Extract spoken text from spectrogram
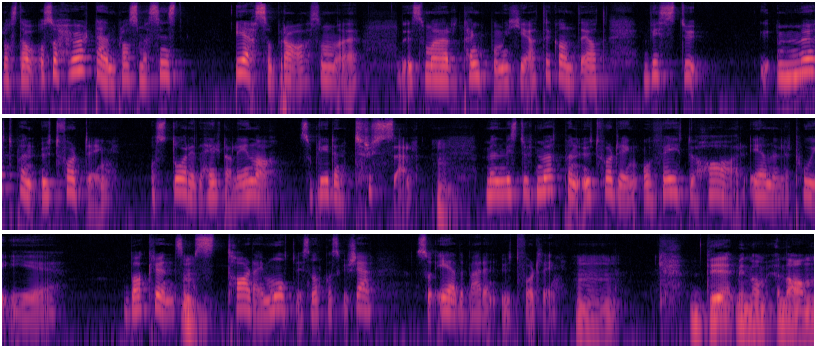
laste av. Og så hørte jeg en plass som jeg syns er så bra, som, eh, som jeg har tenkt på mye i etterkant, er at hvis du møter på en utfordring og står i det helt alene, så blir det en trussel. Men hvis du møter på en utfordring og vet du har en eller to i bakgrunnen som mm. tar deg imot hvis noe skulle skje, så er det bare en utfordring. Mm. Det minner meg om en annen,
